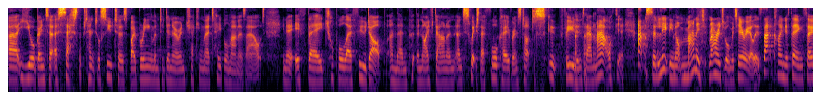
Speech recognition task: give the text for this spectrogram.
uh, you're going to assess the potential suitors by bringing them to dinner and checking their table manners out. You know, if they chop all their food up and then put the knife down and, and switch their fork over and start to scoop food into their mouth, you know, absolutely not manage, marriageable material. It's that kind of thing. So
